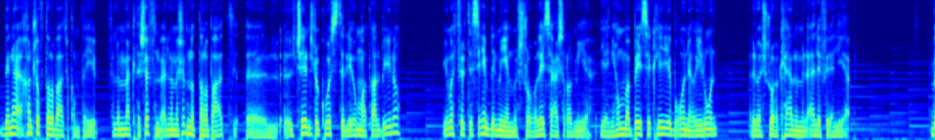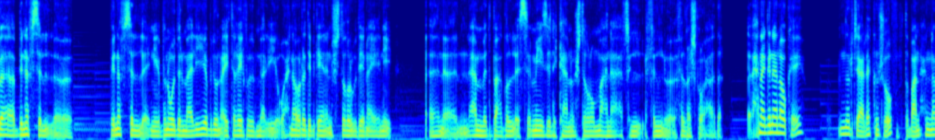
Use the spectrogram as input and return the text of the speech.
بناء خلينا نشوف طلباتكم. طيب فلما اكتشفنا لما شفنا الطلبات ال change request اللي هم طالبينه يمثل 90% من المشروع وليس 10% يعني هم basically يبغون يغيرون المشروع كامل من الألف إلى الياء بنفس ال بنفس ال يعني البنود المالية بدون أي تغيير في البنود المالية. وإحنا already بدينا نشتغل وبدينا يعني آه، نعمد بعض الاس اللي كانوا يشتغلون معنا في في في المشروع هذا. إحنا قلنا له okay نرجع لك نشوف. طبعا إحنا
